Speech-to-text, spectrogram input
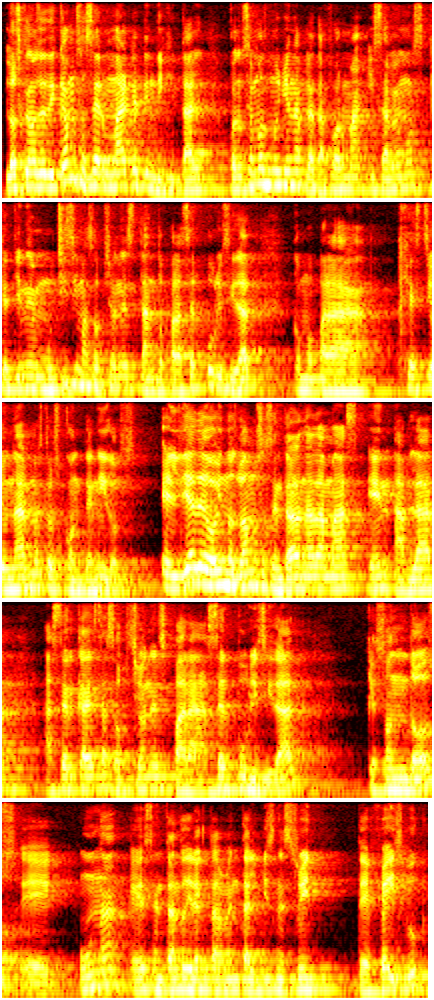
Los que nos dedicamos a hacer marketing digital conocemos muy bien la plataforma y sabemos que tiene muchísimas opciones tanto para hacer publicidad como para gestionar nuestros contenidos. El día de hoy nos vamos a centrar nada más en hablar acerca de estas opciones para hacer publicidad, que son dos. Eh, una es entrando directamente al Business Suite de Facebook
